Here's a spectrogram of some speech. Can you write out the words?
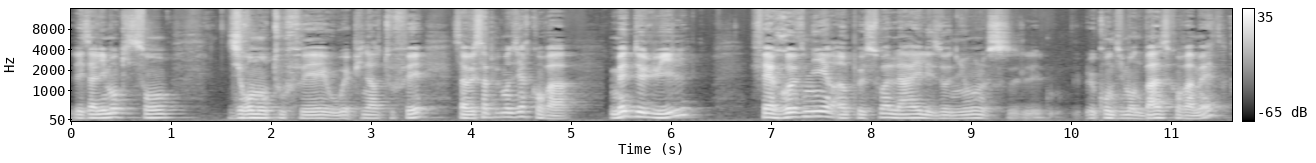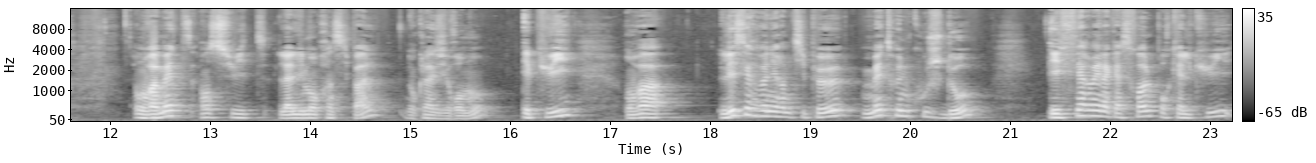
les aliments qui sont giromon tout fait ou épinards tout fait, ça veut simplement dire qu'on va mettre de l'huile, faire revenir un peu soit l'ail, les oignons, le, condiment de base qu'on va mettre. On va mettre ensuite l'aliment principal, donc là giromon. Et puis, on va laisser revenir un petit peu, mettre une couche d'eau et fermer la casserole pour qu'elle cuise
